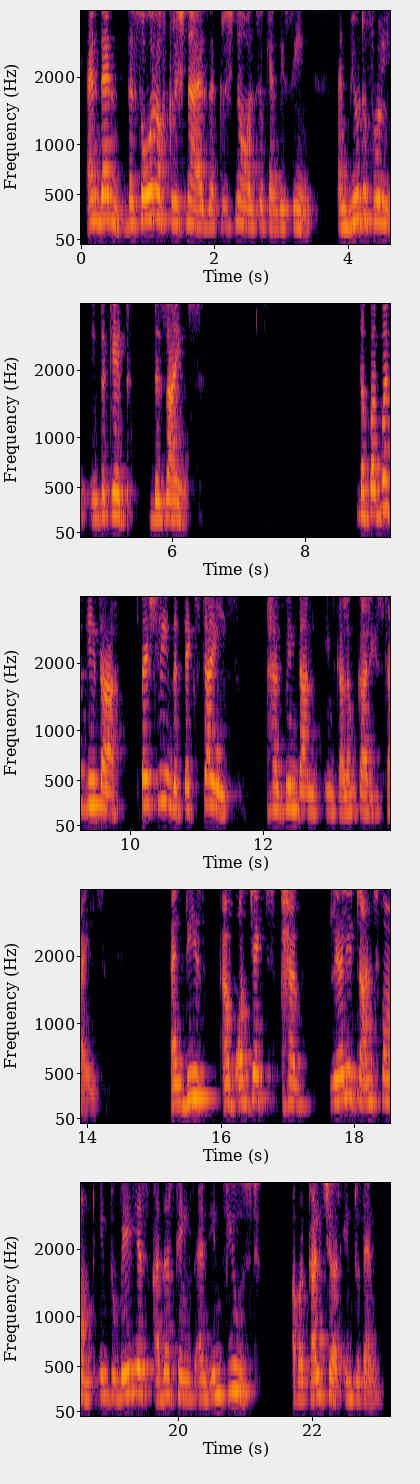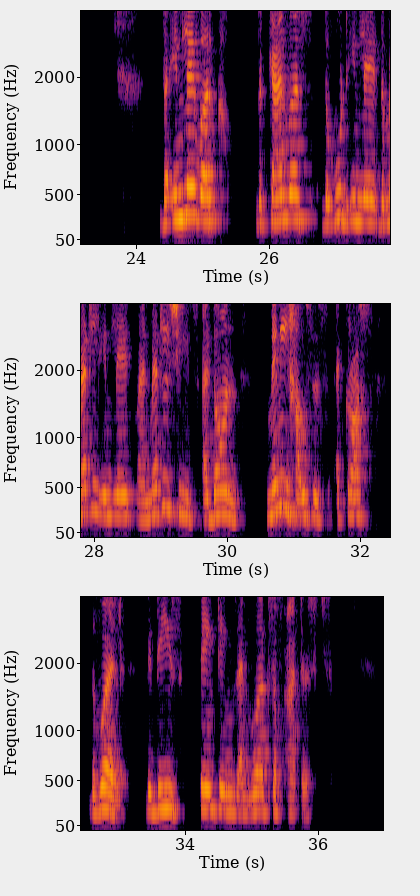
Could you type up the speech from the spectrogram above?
And then the soul of Krishna as a Krishna also can be seen and beautiful intricate designs. The Bhagavad Gita, especially in the textiles, has been done in Kalamkari styles. And these objects have really transformed into various other things and infused our culture into them. The inlay work the canvas, the wood inlay, the metal inlay, and metal sheets adorn many houses across the world with these paintings and works of artists.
